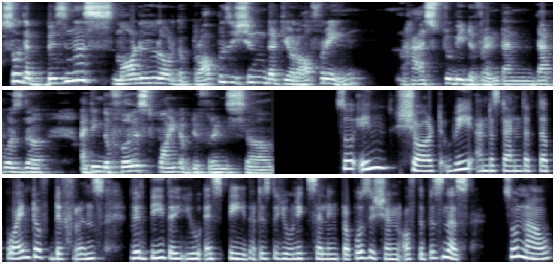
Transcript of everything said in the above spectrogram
So the business model or the proposition that you're offering has to be different, and that was the, I think, the first point of difference. Uh, so, in short, we understand that the point of difference will be the USP, that is the unique selling proposition of the business so now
